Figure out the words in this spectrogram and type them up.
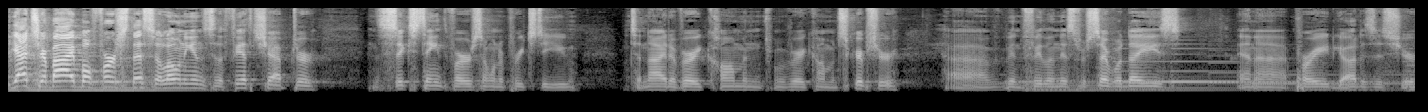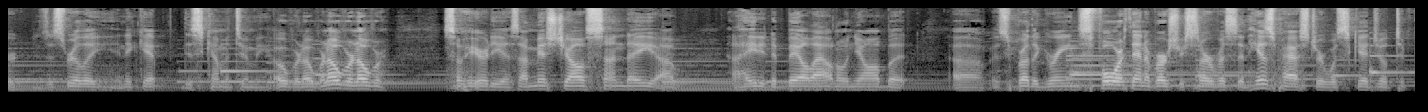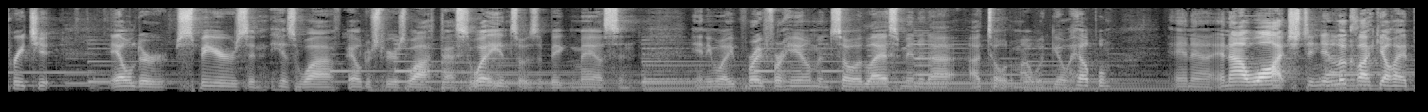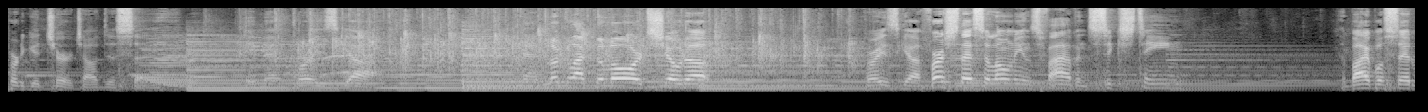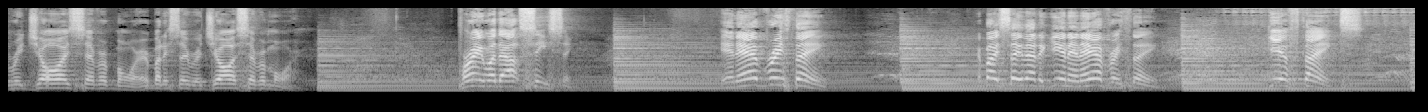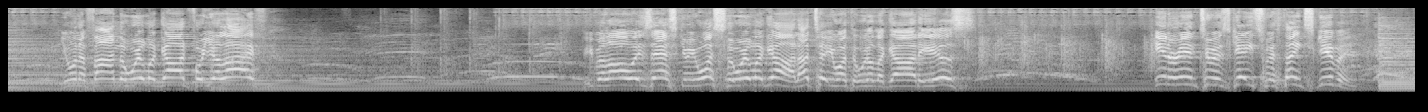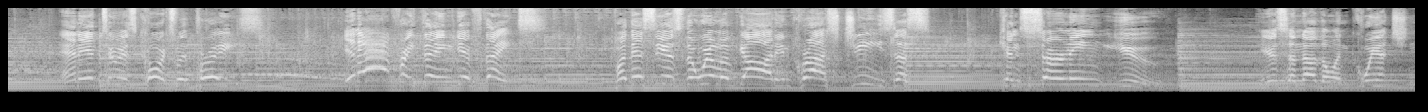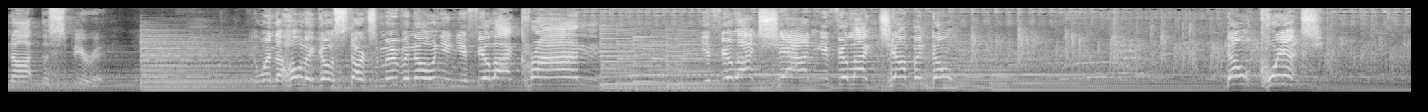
You got your Bible, First Thessalonians, the fifth chapter, the 16th verse. I want to preach to you tonight a very common, from a very common scripture. Uh, I've been feeling this for several days, and I prayed, God, is this sure? Is this really? And it kept this coming to me over and over and over and over. So here it is. I missed y'all Sunday. I, I hated to bail out on y'all, but uh, it was Brother Green's fourth anniversary service, and his pastor was scheduled to preach it. Elder Spears and his wife, Elder Spears' wife, passed away, and so it was a big mess. And anyway, pray for him. And so at last minute, I, I told him I would go help him. And, uh, and I watched, and it looked like y'all had pretty good church, I'll just say. Amen. Praise God. And it looked like the Lord showed up. Praise God. First Thessalonians 5 and 16. The Bible said, Rejoice evermore. Everybody say, Rejoice evermore. Pray without ceasing. In everything. Everybody say that again. In everything. Give thanks. You want to find the will of God for your life? People always asking me, What's the will of God? I'll tell you what the will of God is. Enter into his gates with thanksgiving and into his courts with praise. In everything, give thanks, for this is the will of God in Christ Jesus concerning you. Here's another one quench not the spirit. When the Holy Ghost starts moving on you and you feel like crying, you feel like shouting, you feel like jumping, don't don't quench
